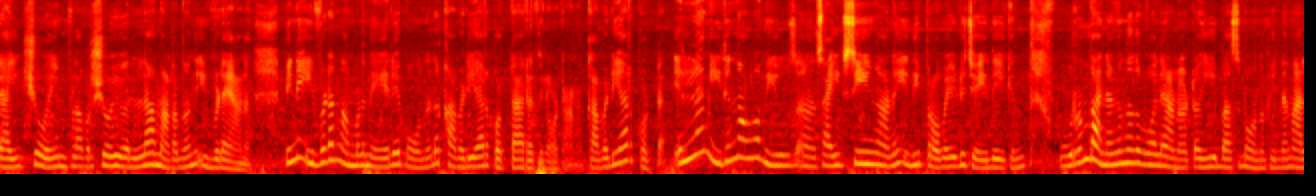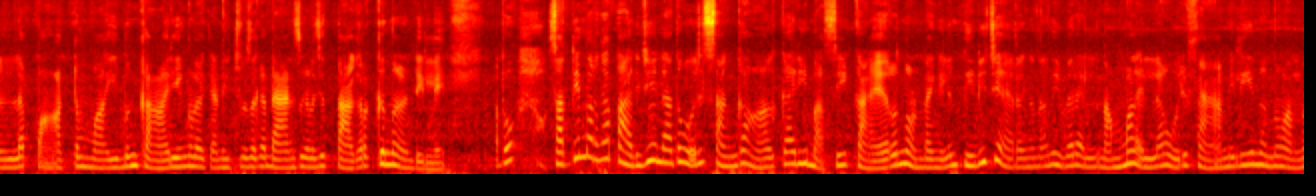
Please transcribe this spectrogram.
ലൈറ്റ് ഷോയും ഫ്ലവർ ഷോയും എല്ലാം നടന്നത് ഇവിടെയാണ്. പിന്നെ ഇവിടെ നമ്മൾ നേരെ പോകുന്നത് കവടിയാർ കൊട്ടാരത്തിലോട്ടാണ്. കവടിയാർ കൊട്ട. എല്ലാം ഇരുന്നുള്ള വ്യൂസ് സൈറ്റ് സീയിങ് ആണ് ഇത് പ്രൊവൈഡ് ചെയ്തേക്കുന്നത്. ഉറുമ്പ് അനങ്ങുന്നത് പോലെയാണ് കേട്ടോ ഈ ബസ് പോകുന്നത്. പിന്നെ നല്ല പാട്ടും വൈബും കാര്യങ്ങളൊക്കെയാണ്. ഇച്ചൂസൊക്കെ ഡാൻസ് കളിച്ച് തകർക്കുന്ന കണ്ടില്ലേ? അപ്പോൾ സത്യം പറഞ്ഞാൽ പരിചയമില്ലാത്ത ഒരു സംഘം ആൾക്കാർ ഈ ബസ്സിൽ കയറുന്നുണ്ടെങ്കിലും തിരിച്ചിറങ്ങുന്നത് ഇവരെല്ലാം നമ്മളെല്ലാം ഒരു ഫാമിലിയിൽ നിന്ന് വന്ന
